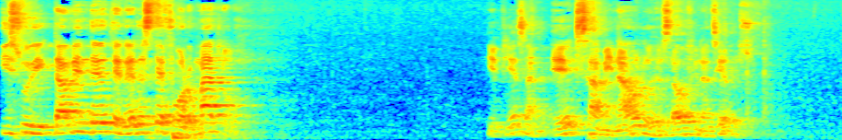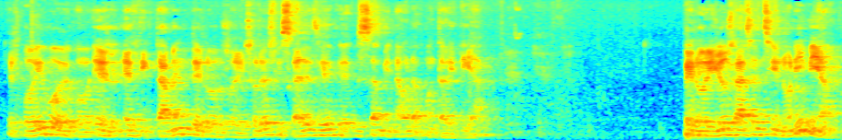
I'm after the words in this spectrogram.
Y su dictamen debe tener este formato. Y empiezan, he examinado los estados financieros. El código, el, dictamen de los revisores fiscales dice que ha examinado la contabilidad. Pero ellos hacen sinonimia.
